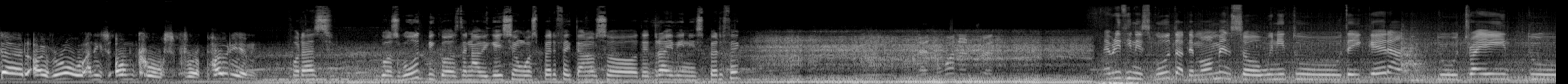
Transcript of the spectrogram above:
third overall and is on course for a podium. For us, it was good because the navigation was perfect and also the driving is perfect. And 100. Everything is good at the moment, so we need to take care and to try to,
